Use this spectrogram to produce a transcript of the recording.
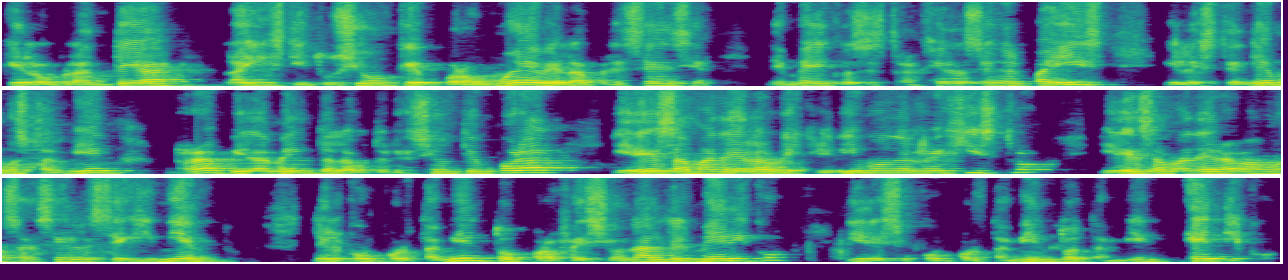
que lo plantea la institución que promueve la presencia de médicos extranjeros en el país y le extendemos también rápidamente la autorización temporal y de esa manera lo inscribimos en el registro y de esa manera vamos a hacer el seguimiento del comportamiento profesional del médico y de su comportamiento también ético,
